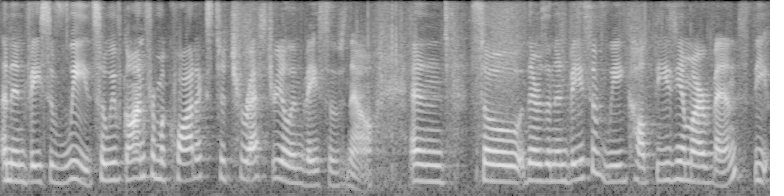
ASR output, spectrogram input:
an invasive weed. So we've gone from aquatics to terrestrial invasives now. And so there's an invasive weed called Thesium arvense. The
